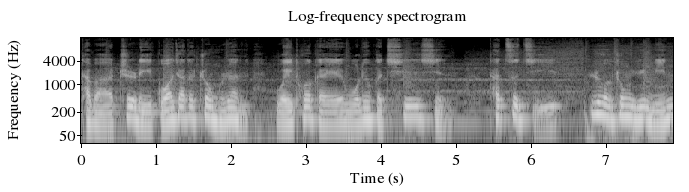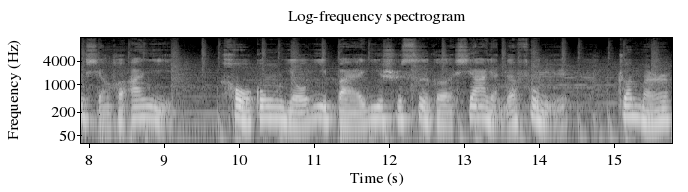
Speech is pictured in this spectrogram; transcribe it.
他把治理国家的重任委托给五六个亲信，他自己热衷于冥想和安逸。后宫有一百一十四个瞎眼的妇女，专门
